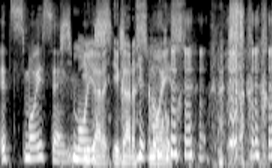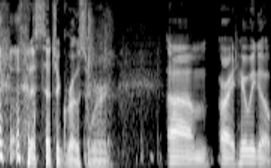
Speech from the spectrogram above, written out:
It's smoicing. Smoist. you got to you got to smoise. that is such a gross word. Um, all right, here we go.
